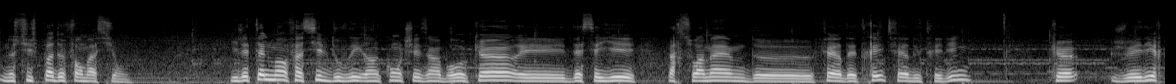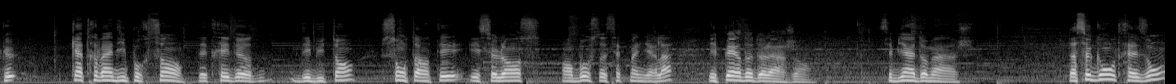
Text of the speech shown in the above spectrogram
ne suivent pas de formation. Il est tellement facile d'ouvrir un compte chez un broker et d'essayer par soi-même de faire des trades, faire du trading, que je vais dire que 90% des traders débutants sont tentés et se lancent en bourse de cette manière-là et perdent de l'argent. C'est bien dommage. La seconde raison,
